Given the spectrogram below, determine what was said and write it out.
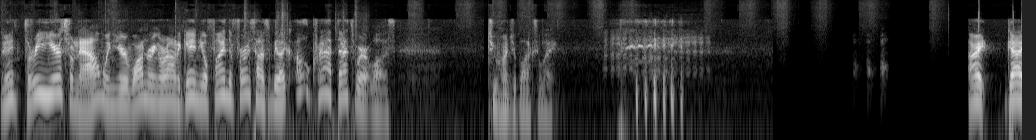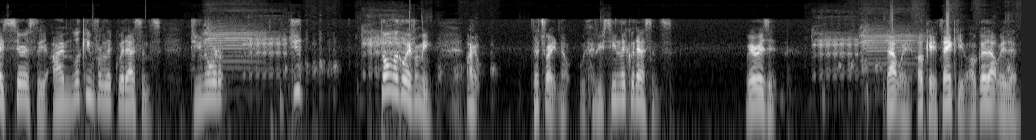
And then three years from now, when you're wandering around again, you'll find the first house and be like, oh crap, that's where it was. 200 blocks away. All right, guys, seriously, I'm looking for liquid essence. Do you know where to... You... Don't look away from me. All right, that's right. Now, have you seen liquid essence? Where is it? That way. Okay, thank you. I'll go that way then.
